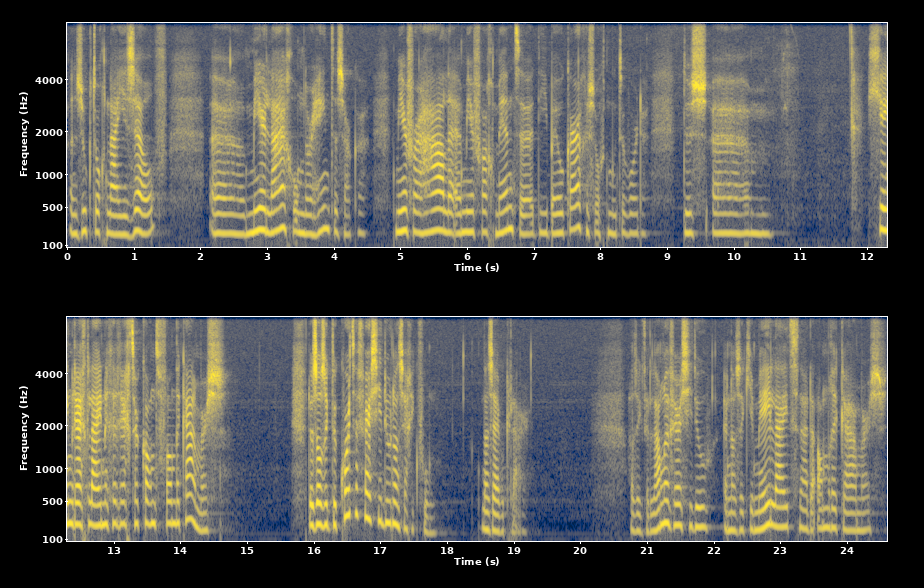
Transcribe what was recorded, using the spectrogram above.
een zoektocht naar jezelf, uh, meer lagen om doorheen te zakken. Meer verhalen en meer fragmenten die bij elkaar gezocht moeten worden. Dus um, geen rechtlijnige rechterkant van de kamers. Dus als ik de korte versie doe, dan zeg ik voel. Dan zijn we klaar. Als ik de lange versie doe en als ik je meeleid naar de andere kamers,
